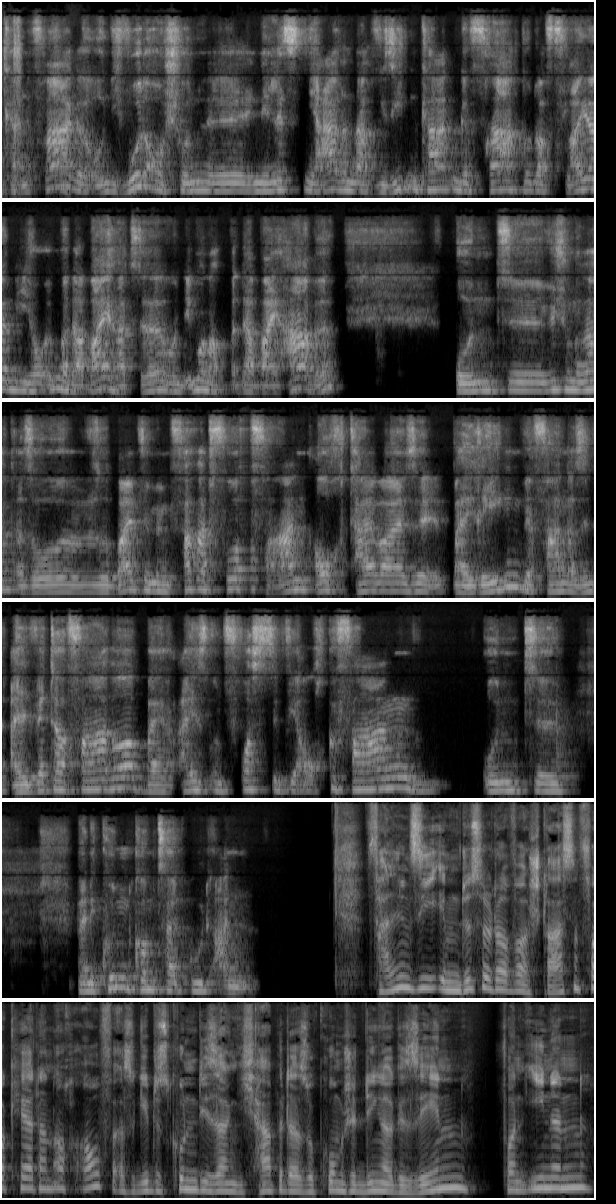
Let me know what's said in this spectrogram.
keine Frage. Und ich wurde auch schon äh, in den letzten Jahren nach Visitenkarten gefragt oder Flyern, die ich auch immer dabei hatte und immer noch dabei habe. Und äh, wie schon gesagt, also sobald wir mit dem Fahrrad vorfahren, auch teilweise bei Regen, wir fahren, da sind Allwetterfahrer, bei Eis und Frost sind wir auch gefahren und äh, bei den Kunden kommt es halt gut an. Fallen Sie im Düsseldorfer Straßenverkehr dann auch auf? Also gibt es Kunden, die sagen, ich habe da so komische Dinger gesehen von Ihnen?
